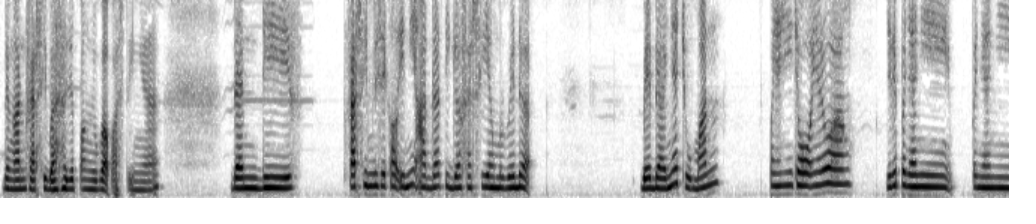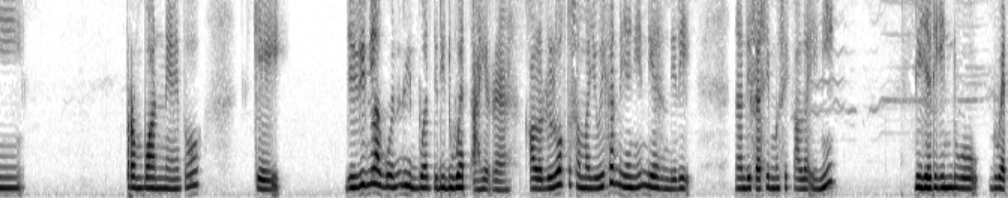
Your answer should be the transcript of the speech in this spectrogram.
dengan versi bahasa Jepang juga pastinya. Dan di versi musikal ini ada tiga versi yang berbeda. Bedanya cuman penyanyi cowoknya doang. Jadi penyanyi penyanyi perempuannya itu gay jadi ini lagu ini dibuat jadi duet akhirnya kalau dulu waktu sama Yui kan dinyanyiin dia sendiri. Nah di versi musikalnya ini dijadiin duo duet.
